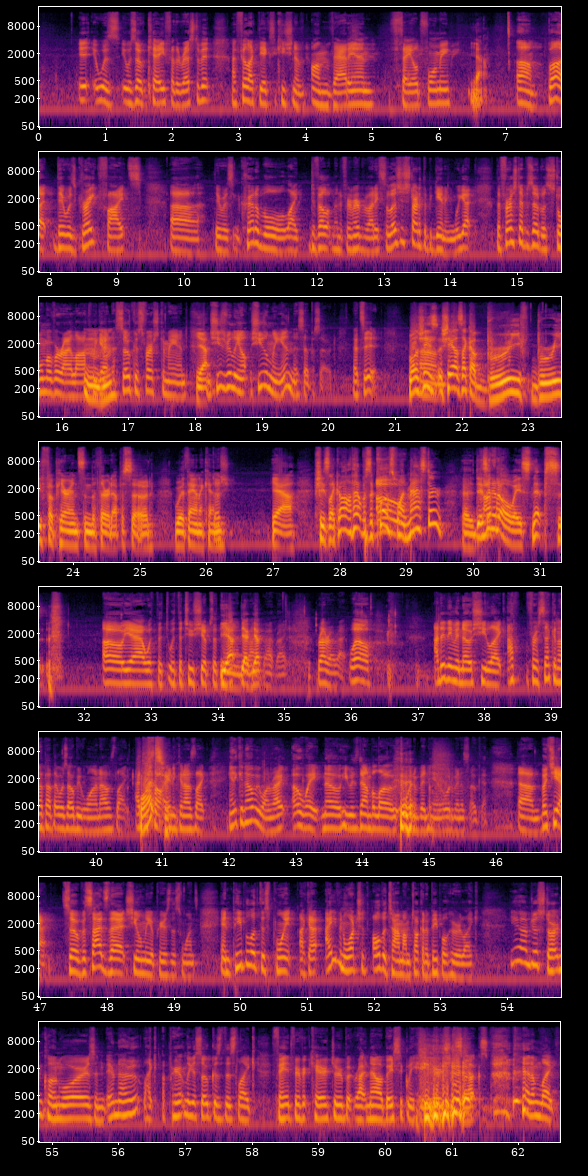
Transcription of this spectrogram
it, it was it was okay for the rest of it. I feel like the execution of on that end failed for me. Yeah. Um, but there was great fights. Uh, there was incredible like development from everybody. So let's just start at the beginning. We got the first episode was Storm over Ryloth. We got Ahsoka's first command. Yeah. and she's really she's only in this episode. That's it. Well, she's Um, she has like a brief, brief appearance in the third episode with Anakin. Does she? Yeah, she's like, "Oh, that was a close Oh. one, Master." Uh, isn't it always? Snips. Oh yeah, with the with the two ships at the Yep, end. yep, right, yep. Right, right, right, right, right. Well, I didn't even know she like. I, for a second, I thought that was Obi Wan. I was like, I What? just saw Anakin. I was like, Anakin Obi Wan, right? Oh wait, no, he was down below. It wouldn't have been him. It would have been Ahsoka. Um, but yeah. So besides that, she only appears this once. And people at this point, like I, I even watch it all the time. I'm talking to people who are like. Yeah, I'm just starting Clone Wars, and they're no like apparently Ahsoka's this like fan favorite character, but right now I basically hate her. She sucks, and I'm like,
